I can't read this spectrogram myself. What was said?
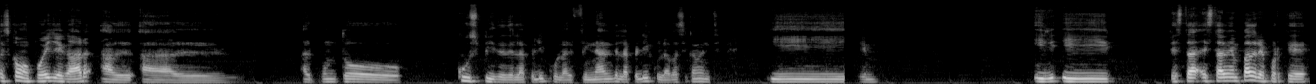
es como puede llegar al, al, al punto cúspide de la película, al final de la película, básicamente. Y y, está, está bien padre porque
